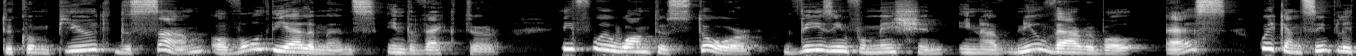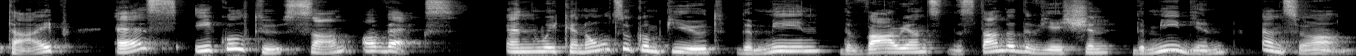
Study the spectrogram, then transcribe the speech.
to compute the sum of all the elements in the vector. If we want to store this information in a new variable s, we can simply type s equal to sum of x. And we can also compute the mean, the variance, the standard deviation, the median, and so on.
